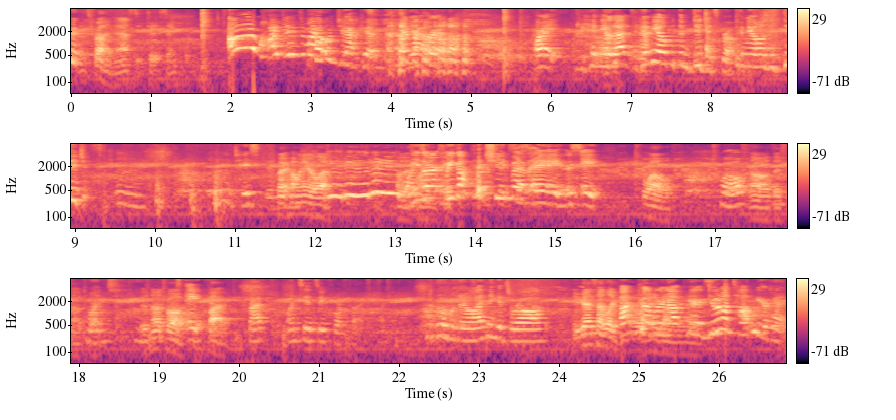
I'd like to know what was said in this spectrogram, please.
It's probably nasty tasting. Um, I did it to my own jacket. Hypocrite. All right. Hit me No, up. that's hit me up with them digits, bro. Hit me up with them digits. Mm, tasty. Wait, how many are left? Do, do, do, do. Oh, These fine. are. We got the cheapest seven, eight. eggs. There's eight. Twelve. Twelve. Oh, there's no One, twelve. two, There's no twelve. Eight. Five. five. One, two, three, four, five. Oh no, I think it's raw. You guys have like. I'm covering up here. Do it on top of your head.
